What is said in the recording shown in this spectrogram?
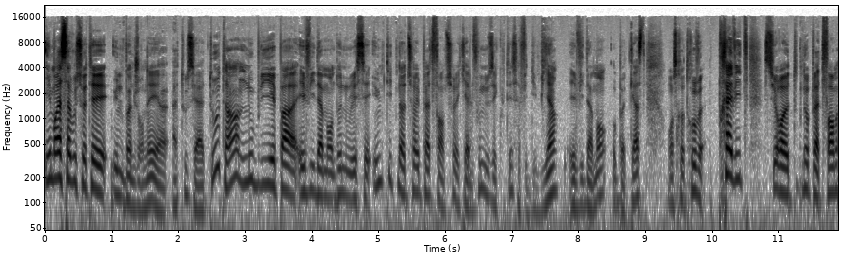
il me reste à vous souhaiter une bonne journée euh, à tous et à toutes. Hein. N'oubliez pas évidemment de nous laisser une petite note sur les plateformes sur lesquelles vous nous écoutez. Ça fait du bien évidemment au podcast. On se retrouve très vite sur euh, toutes nos plateformes,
